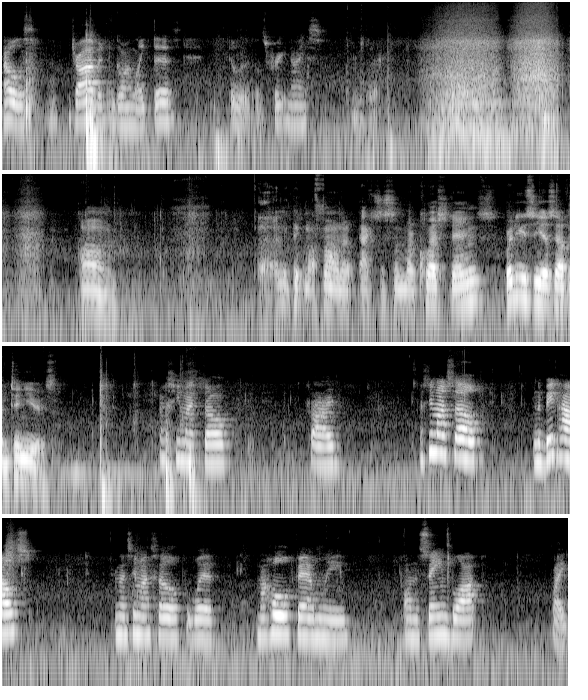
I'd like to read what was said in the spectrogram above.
I was driving and going like this. It was it was pretty nice. Um, uh, let me pick my phone up, ask you some more questions. Where do you see yourself in 10 years? I see myself. Sorry. I see myself in a big house, and I see myself with my whole family on the same block, like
